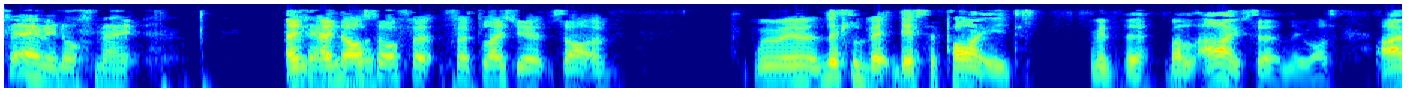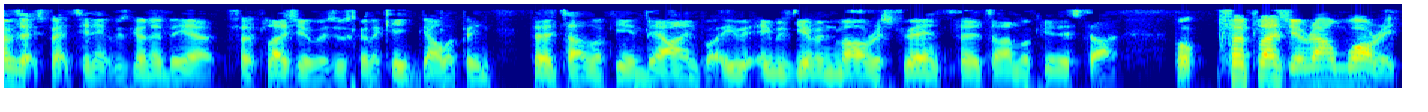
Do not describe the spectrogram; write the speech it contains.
Fair enough, mate. and Fair and enough. also for for pleasure, sort of, we were a little bit disappointed with the. Well, I certainly was. I was expecting it was going to be a for pleasure was just going to keep galloping third time lucky in behind, but he he was given more restraint third time lucky this time. But for pleasure around Warwick,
